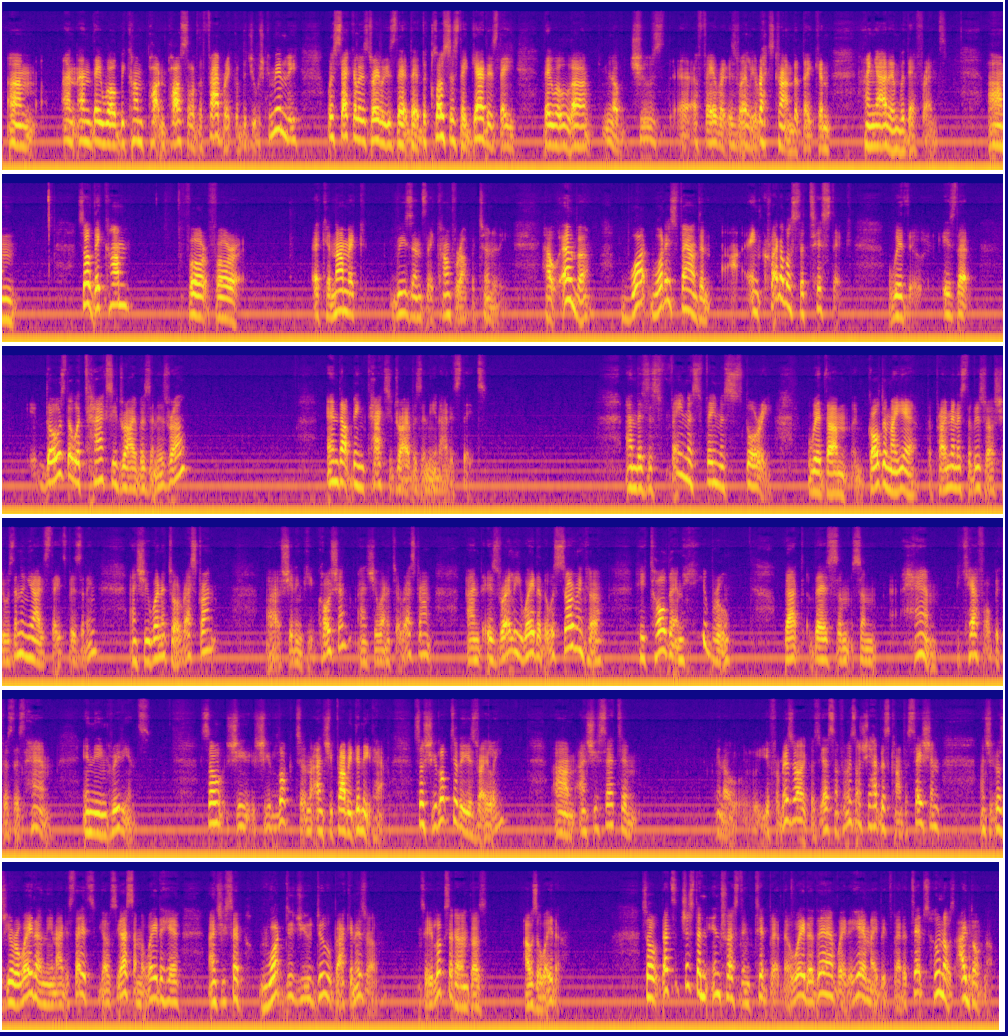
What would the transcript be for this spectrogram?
um, and and they will become part and parcel of the fabric of the Jewish community. Where secular Israelis, the the closest they get is they they will uh, you know choose a favorite Israeli restaurant that they can hang out in with their friends. Um, so they come for for economic reasons. They come for opportunity. However, what what is found an incredible statistic with is that those that were taxi drivers in Israel end up being taxi drivers in the United States. And there's this famous, famous story with um, Golda Meir, the Prime Minister of Israel. She was in the United States visiting, and she went into a restaurant. Uh, she didn't keep kosher, and she went into a restaurant. And Israeli waiter that was serving her, he told her in Hebrew that there's some some ham. Be careful because there's ham in the ingredients. So she she looked, and, and she probably didn't eat ham. So she looked to the Israeli, um, and she said to him, you know, you're from Israel? He goes, yes, I'm from Israel. She had this conversation, and she goes, you're a waiter in the United States? He goes, yes, I'm a waiter here. And she said, what did you do back in Israel? So he looks at her and goes, I was a waiter. So that's just an interesting tidbit. The waiter there, waiter here, maybe it's better tips. Who knows? I don't know.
